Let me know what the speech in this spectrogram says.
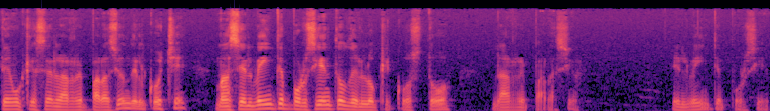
tengo que hacer la reparación del coche más el 20% de lo que costó la reparación. El 20%.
